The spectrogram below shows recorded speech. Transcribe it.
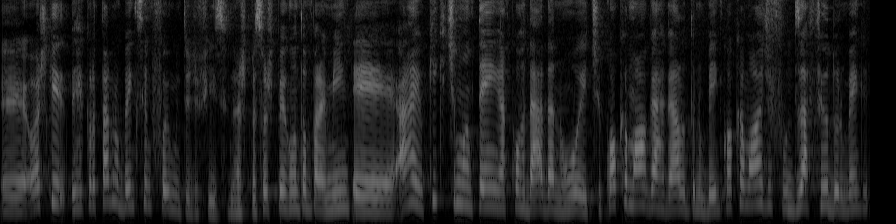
É, eu acho que recrutar no Nubank sempre foi muito difícil, né? As pessoas perguntam para mim, é, ah, o que, que te mantém acordada à noite? Qual que é o maior gargalo do Nubank? Qual que é o maior desafio do Nubank?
